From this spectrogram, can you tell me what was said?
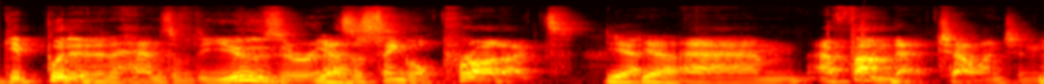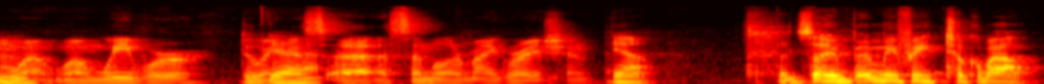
get put it in the hands of the user Yes. as a single product. Yeah. Yeah. Um, I found that challenging when, when we were doing Yeah. a s- a, a similar migration. Yeah. So, I mean, if we talk about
